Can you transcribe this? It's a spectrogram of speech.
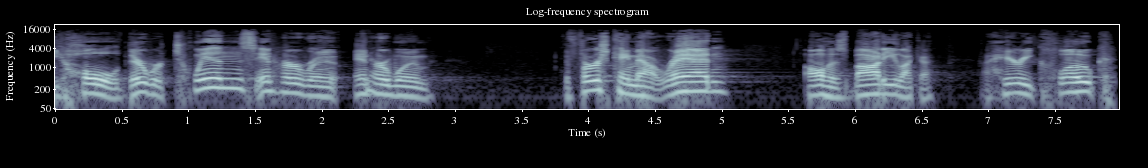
behold, there were twins in her, room, in her womb. The first came out red, all his body like a, a hairy cloak.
